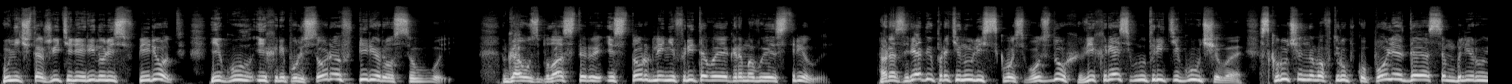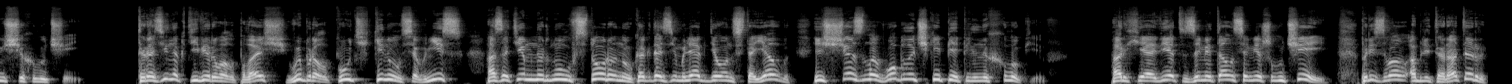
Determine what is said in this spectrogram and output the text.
Уничтожители ринулись вперед, и гул их репульсоров перерос в вой. Гаусс-бластеры исторгли нефритовые громовые стрелы. Разряды протянулись сквозь воздух, вихрясь внутри тягучего, скрученного в трубку поля до ассемблирующих лучей. Таразин активировал плащ, выбрал путь, кинулся вниз, а затем нырнул в сторону, когда земля, где он стоял, исчезла в облачке пепельных хлопьев. Археовед заметался меж лучей, призвал облитератор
